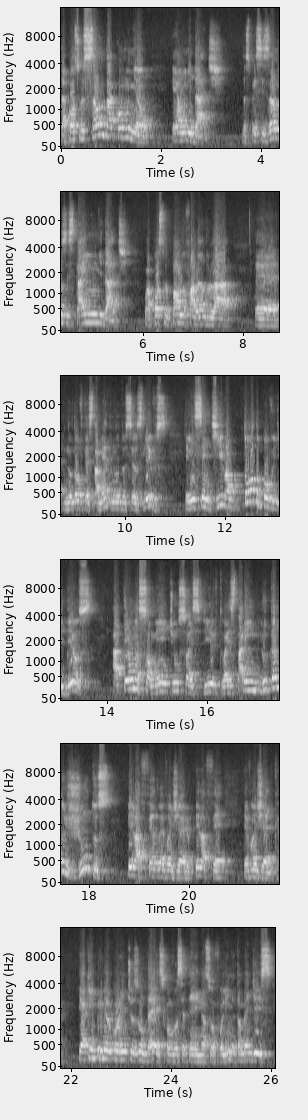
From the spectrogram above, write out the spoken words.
da construção da comunhão é a unidade. Nós precisamos estar em unidade. O apóstolo Paulo falando lá é, no Novo Testamento, num dos seus livros, ele incentiva todo o povo de Deus a ter uma somente, um só espírito, a estarem lutando juntos pela fé do Evangelho, pela fé evangélica. E aqui em 1 Coríntios 1,10, como você tem aí na sua folhinha, também diz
